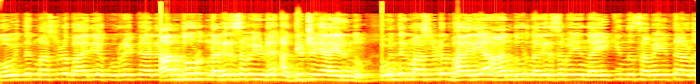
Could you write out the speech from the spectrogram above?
ഗോവിന്ദൻ മാസ്റ്ററുടെ ഭാര്യ കുറെ കാലം ആന്തൂർ നഗരസഭയുടെ അധ്യക്ഷയായിരുന്നു. ഗോവിന്ദൻ മാസ്റ്ററുടെ ഭാര്യ ആന്തൂർ നഗരസഭയെ നയിക്കുന്ന സമയത്താണ്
